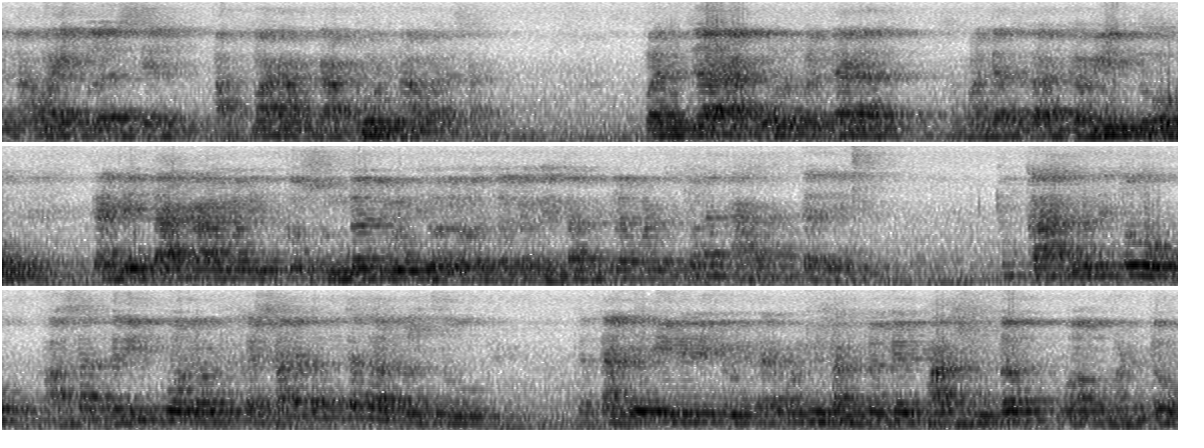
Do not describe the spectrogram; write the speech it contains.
नाव ऐकलं असेल आत्माराम राठोड नावाचा. बंजारा गोर बंजारा समाजातला कवी तो त्याने त्या काळामध्ये इतकं सुंदर लिहून ठेवलं होतं कविता. मी म्हटलं तुला काय वाटतं रे? तू का म्हणजे तो असा गरीब पोरगा कशाला कविता करतोस तू? तर त्याने लिहिलेली कविता आहे म्हणून सांगतो ते फार सुंदर म्हणतो.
